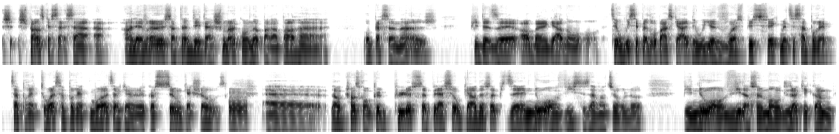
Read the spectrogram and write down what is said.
je, pense que ça, ça enlèverait un certain détachement qu'on a par rapport à, au personnage puis de dire ah ben regarde on, sais oui c'est Pedro Pascal puis oui il y a une voix spécifique mais tu sais ça pourrait être ça pourrait être toi ça pourrait être moi avec un costume ou quelque chose mm. euh, donc je pense qu'on peut plus se placer au cœur de ça puis dire nous on vit ces aventures là puis nous on vit dans ce monde là qui est comme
